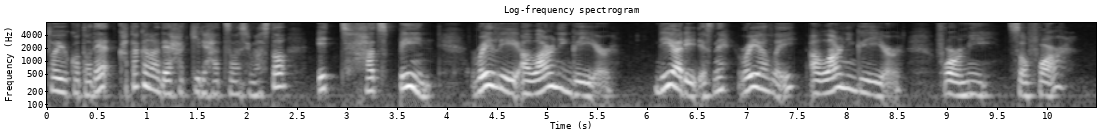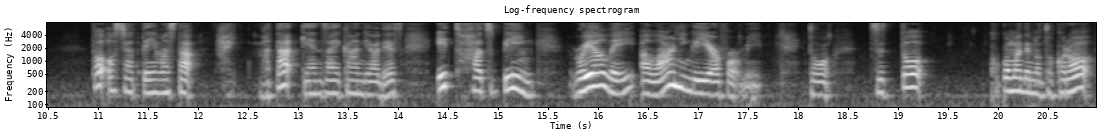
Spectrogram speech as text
ということで、カタカナではっきり発音しますと It has been really a learning year. リアリーですね。really a learning year for me so far. とおっしゃっていました。はい。また、現在完了です。It has been really a learning year for me. とずっとここまでのところ、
